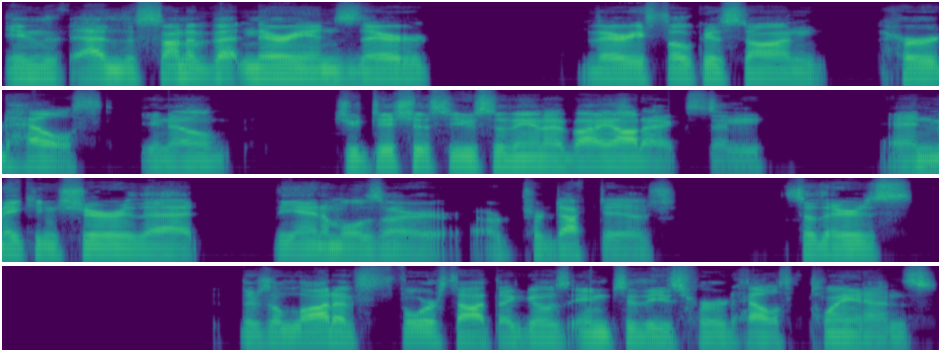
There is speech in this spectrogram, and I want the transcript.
in as the son of veterinarians, they're very focused on herd health, you know, judicious use of antibiotics and and making sure that the animals are are productive. So there's there's a lot of forethought that goes into these herd health plans.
